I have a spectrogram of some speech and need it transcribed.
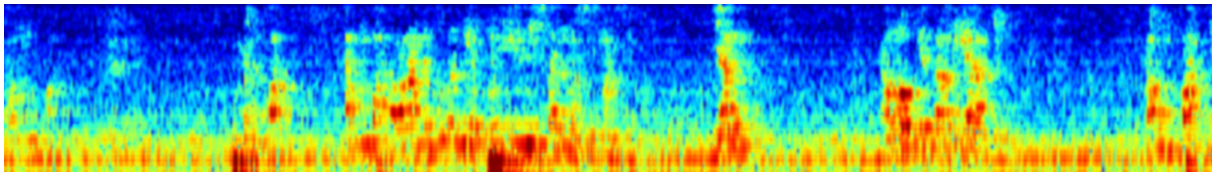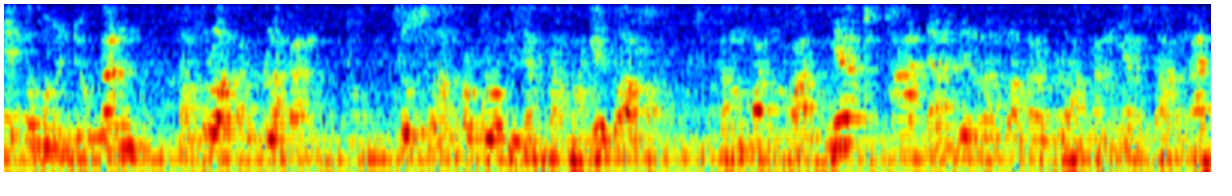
keempat, keempat, keempat orang itu kan dia punya irisan masing-masing. Yang kalau kita lihat keempatnya itu menunjukkan satu latar belakang yang sama, yaitu apa? Keempat-empatnya ada di dalam latar belakang yang sangat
